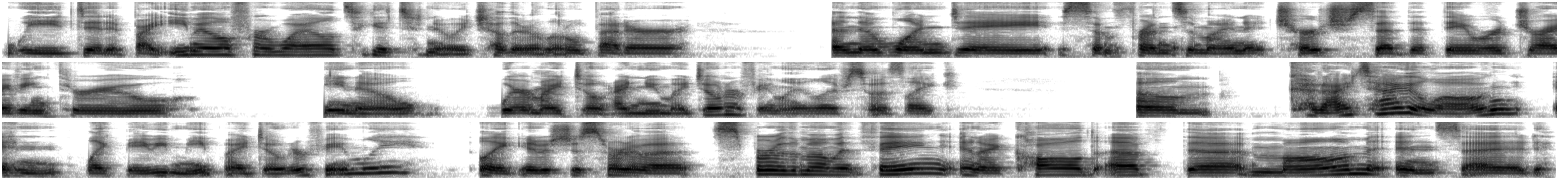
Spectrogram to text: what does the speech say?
we did it by email for a while to get to know each other a little better. And then one day, some friends of mine at church said that they were driving through, you know, where my don- I knew my donor family lived. So I was like, um, could I tag along and like maybe meet my donor family? Like it was just sort of a spur of the moment thing. And I called up the mom and said,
